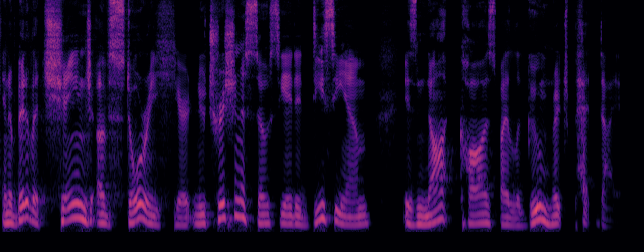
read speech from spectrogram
In a bit of a change of story here, nutrition associated DCM is not caused by legume rich pet diets.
